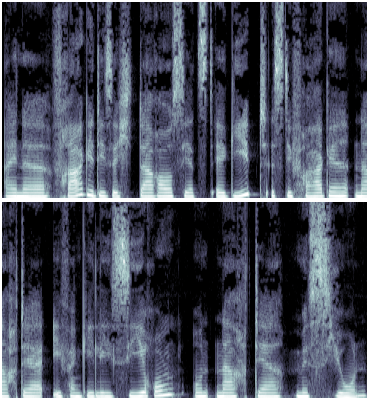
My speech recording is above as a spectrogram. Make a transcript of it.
eine Frage, die sich daraus jetzt ergibt, ist die Frage nach der Evangelisierung und nach der Mission.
